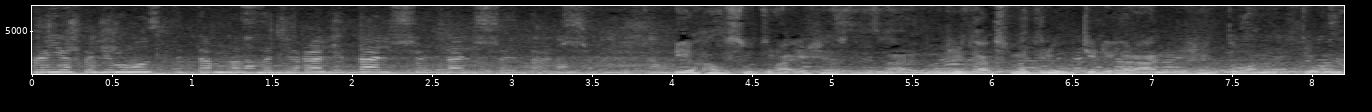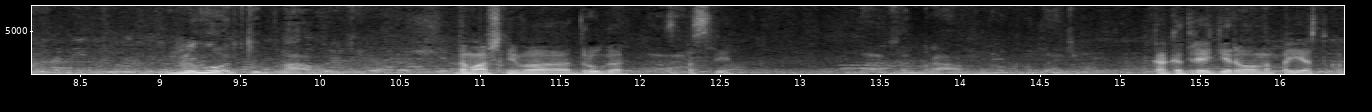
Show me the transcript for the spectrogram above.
проехали мост, и там нас забирали дальше, дальше, и дальше. Ехал с утра, я сейчас не знаю, ну, уже так смотрю в телеграме, уже тонут, тонут. Уже лодки плавают. Домашнего друга спасли? Да, забрал. Как отреагировал на поездку?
